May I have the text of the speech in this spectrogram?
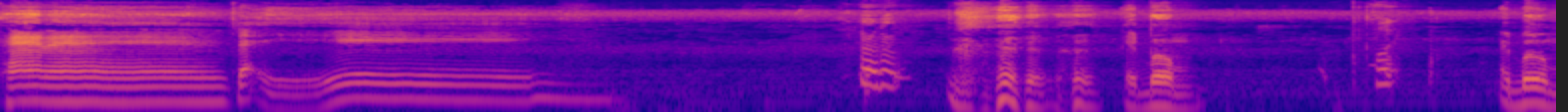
แท้แน่จะเอ๋ไอ้เบิ่ม ไอ้เบิ่ม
